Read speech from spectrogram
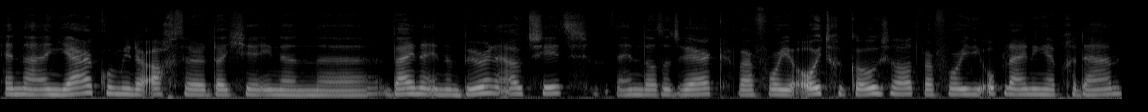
en na een jaar kom je erachter dat je in een, uh, bijna in een burn-out zit. En dat het werk waarvoor je ooit gekozen had, waarvoor je die opleiding hebt gedaan,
